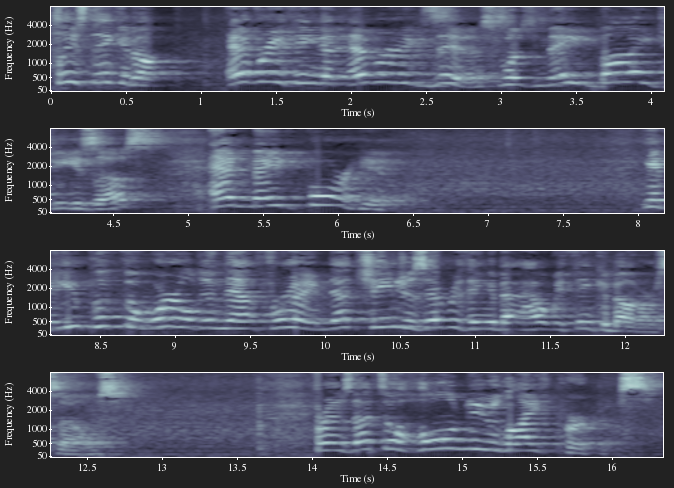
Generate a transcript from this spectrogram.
please think about everything that ever exists was made by Jesus and made for him. If you put the world in that frame, that changes everything about how we think about ourselves. Friends, that's a whole new life purpose.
